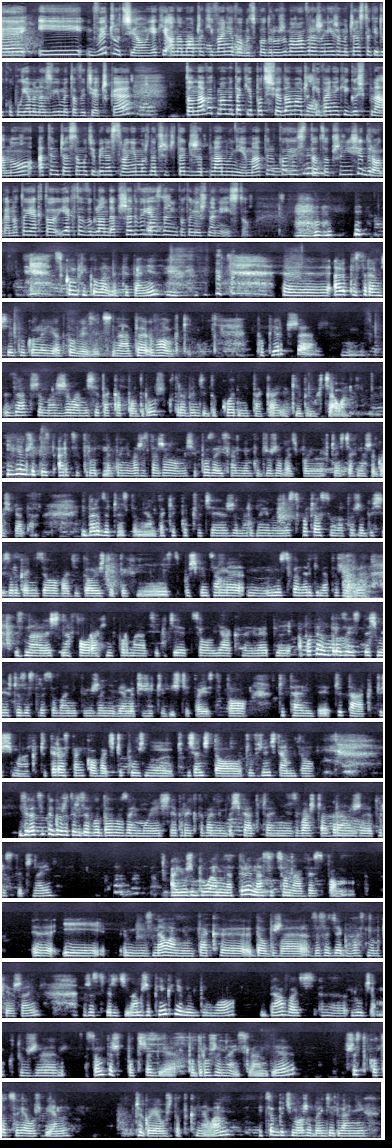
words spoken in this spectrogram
e, i wyczuć ją, jakie ona ma oczekiwania wobec podróży, bo mam wrażenie, że my często, kiedy kupujemy, nazwijmy to wycieczkę, to nawet mamy takie podświadome oczekiwanie jakiegoś planu, a tymczasem u Ciebie na stronie można przeczytać, że planu nie ma, tylko jest to, co przyniesie droga. No to jak to, jak to wygląda przed wyjazdem i potem już na miejscu? Skomplikowane pytanie. E, ale postaram się po kolei odpowiedzieć na te wątki. Po pierwsze, Zawsze marzyła mi się taka podróż, która będzie dokładnie taka, jakiej bym chciała. I wiem, że to jest arcytrudne, ponieważ zdarzało mi się poza Islandią podróżować po innych częściach naszego świata. I bardzo często miałam takie poczucie, że marnujemy mnóstwo czasu na to, żeby się zorganizować, dojść do tych miejsc. Poświęcamy mnóstwo energii na to, żeby znaleźć na forach informacje, gdzie, co, jak najlepiej, a potem w drodze jesteśmy jeszcze zestresowani tym, że nie wiemy, czy rzeczywiście to jest to, czy tędy, czy tak, czy śmak, czy teraz tankować, czy później, czy wziąć to, czy wziąć tamto. I z racji tego, że też zawodowo zajmuję się projektowaniem doświadczeń, zwłaszcza w branży turystycznej, a już byłam na tyle nasycona wyspą y, i znałam ją tak y, dobrze, w zasadzie jak własną kieszeń, że stwierdziłam, że pięknie by było dawać y, ludziom, którzy są też w potrzebie podróży na Islandię, wszystko to, co ja już wiem, czego ja już dotknęłam i co być może będzie dla nich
